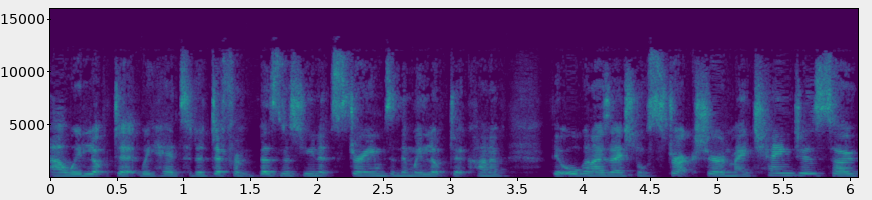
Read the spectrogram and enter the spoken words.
uh, we looked at we had sort of different business unit streams and then we looked at kind of the organizational structure and made changes. So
